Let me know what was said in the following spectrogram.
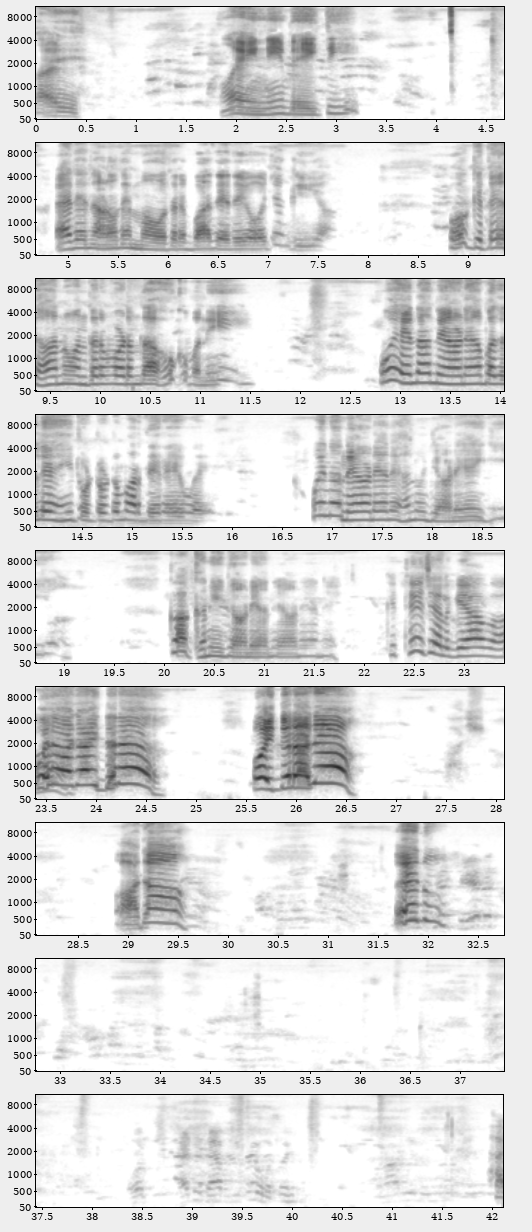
ਹਾਏ ਓਏ ਇੰਨੀ ਬੇਇੱਜ਼ਤੀ। ਇਹਦੇ ਨਾਲੋਂ ਤੇ ਮੌਤ ਰੱਬਾ ਦੇ ਦੇ ਉਹ ਚੰਗੀ ਆ। ਉਹ ਕਿਤੇ ਸਾਨੂੰ ਅੰਦਰ ਵੜਨ ਦਾ ਹੁਕਮ ਨਹੀਂ। ਓਏ ਇਹਨਾਂ ਨਿਆਣਿਆਂ ਬਦਲੇ ਅਸੀਂ ਟੁੱਟ ਟੁੱਟ ਮਰਦੇ ਰਹੇ ਓਏ ਓਏ ਇਹਨਾਂ ਨਿਆਣਿਆਂ ਨੇ ਸਾਨੂੰ ਜਾਣਿਆ ਹੀ ਕੀ ਆ। ਕੱਖ ਨਹੀਂ ਜਾਣਿਆ ਨਿਆਣਿਆਂ ਨੇ। ਕਿੱਥੇ ਚਲ ਗਿਆ ਵਾ? ਓਏ ਆ ਜਾ ਇੱਧਰ। ਓਏ ਇੱਧਰ ਆ ਜਾ। ਆ ਜਾ। ਇਹਨੂੰ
